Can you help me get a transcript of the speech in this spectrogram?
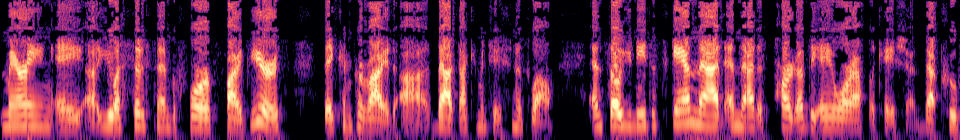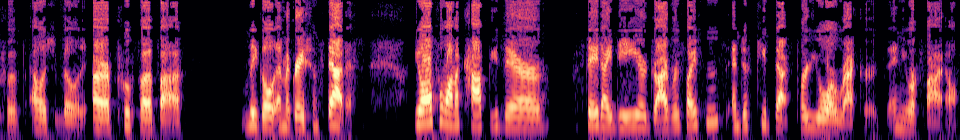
marrying a, a, U.S. citizen before five years, they can provide uh, that documentation as well. And so you need to scan that, and that is part of the AOR application, that proof of eligibility, or proof of uh, legal immigration status. You also want to copy their state ID or driver's license and just keep that for your records in your file.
